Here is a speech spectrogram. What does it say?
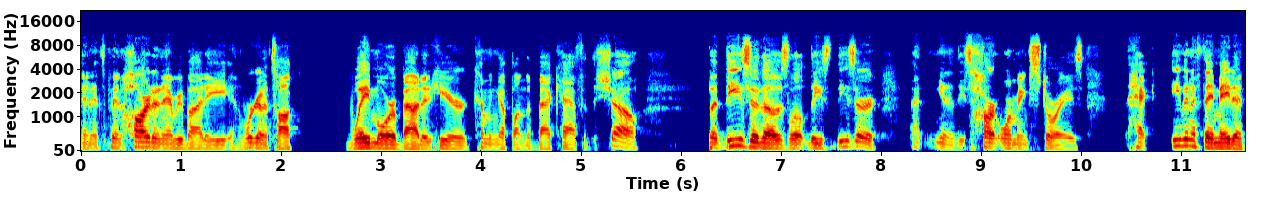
and it's been hard on everybody. And we're going to talk way more about it here coming up on the back half of the show. But these are those, these, these are, uh, you know, these heartwarming stories. Heck, even if they made a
